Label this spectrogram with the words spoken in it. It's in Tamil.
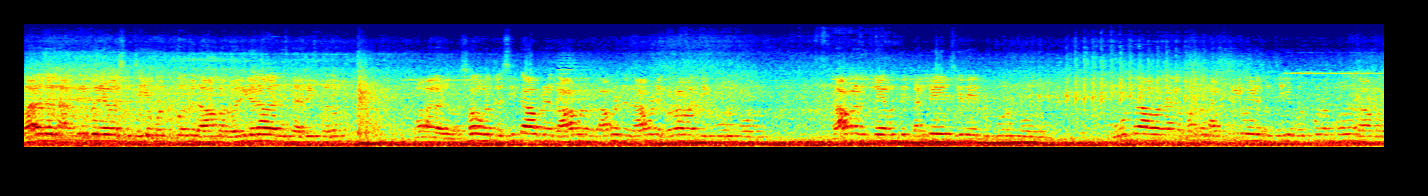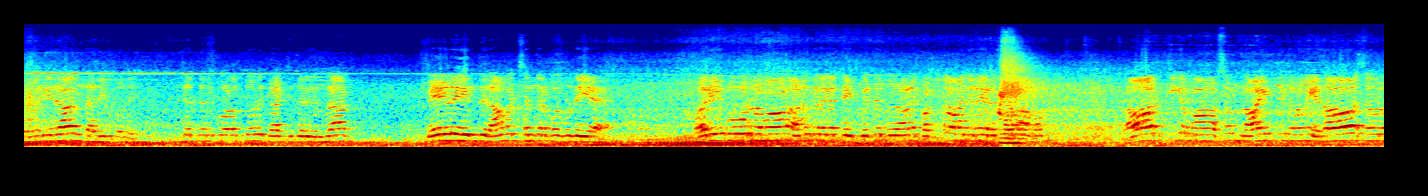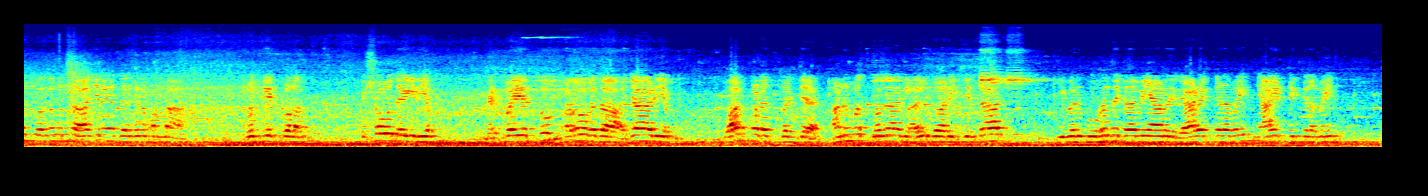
வரதன் அக்னிபிரவேசம் செய்ய முற்போது ராமர் வருகிறார் என்று அறிவிப்பதும் சோகத்தில் சீதாபுரம் ராமன் ராமன் ராமன் ராவணத்திலே வந்து கல்லையை சீதை என்று கூறும்போது மூன்றாவதாக மகன் அக்னிவேதம் செய்ய முற்படும் போது ராமர் வருகிறார் என்று அறிவிப்பது. இந்த திருக்கோலத்தோடு காட்சி தருகின்றார் மேலே இருந்து ராமச்சந்திரபுடைய பரிபூர்ணமான அனுகிரகத்தை பெற்றதுனால பக்த ஆஞ்சநேயர் நாமம் கார்த்திகை மாசம் ஞாயிற்றுக்கிழமை யதாசவரன் சவரம் வரது ஆஞ்சநேயர் தரிசனம் பண்ணார் புத்தியத்குலம் கிஷோதைரியம் நிர்பயத்துவம் அரோகதா அஜாரியம் வார்ப்படத்வஜ அனுமத் மகனார்கள் இவர் இவருக்கு உகந்த கிழமையானது வியாழக்கிழமை ஞாயிற்றுக்கிழமை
